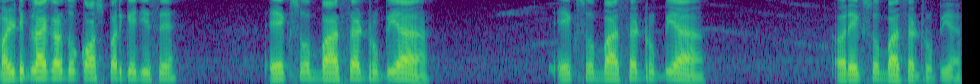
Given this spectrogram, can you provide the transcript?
मल्टीप्लाई कर दो कॉस्ट पर के जी से। एक सौ बासठ रुपया। एक सौ बासठ रुपया। और एक सौ बासठ रुपया।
